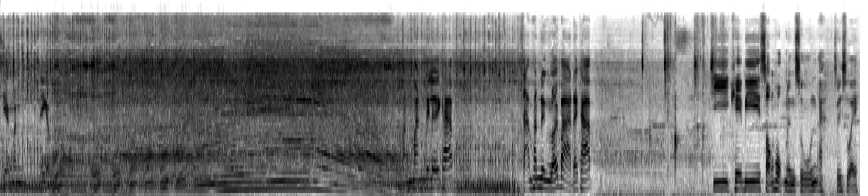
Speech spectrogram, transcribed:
เสียงมันนี่กับมันมันไปเลยครับ3,100บาทนะครับ GKB 2610 อะ สวย ๆ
